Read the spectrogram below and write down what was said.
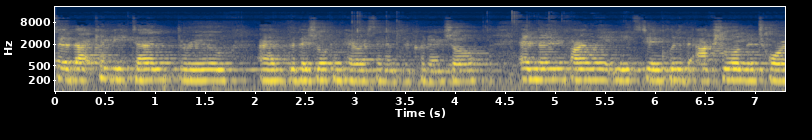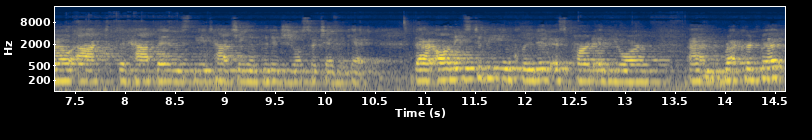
so that can be done through um, the visual comparison of the credential. And then finally, it needs to include the actual notarial act that happens, the attaching of the digital certificate. That all needs to be included as part of your um, record book.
